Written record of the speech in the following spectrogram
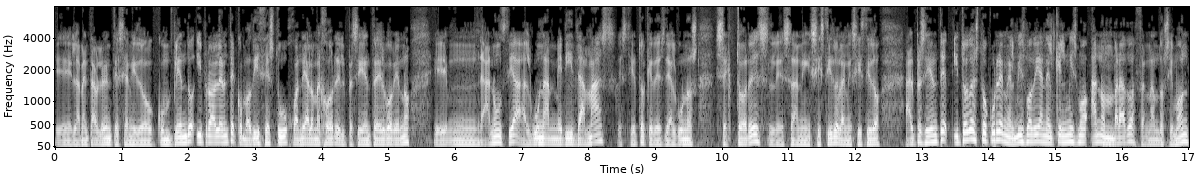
eh, lamentablemente se han ido cumpliendo y probablemente, como dices tú, Juan de, a lo mejor el presidente del gobierno eh, mm, anuncia alguna medida más. Es cierto que desde algunos sectores les han insistido, le han insistido al presidente y todo esto ocurre en el mismo día en el que él mismo ha nombrado a Fernando Simón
